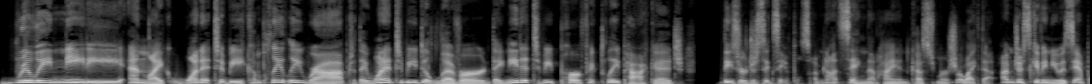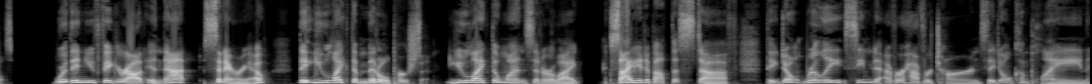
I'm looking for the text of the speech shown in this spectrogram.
really needy and like want it to be completely wrapped. They want it to be delivered. They need it to be perfectly packaged. These are just examples. I'm not saying that high end customers are like that. I'm just giving you examples where then you figure out in that scenario that you like the middle person. You like the ones that are like, excited about the stuff. They don't really seem to ever have returns. They don't complain.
